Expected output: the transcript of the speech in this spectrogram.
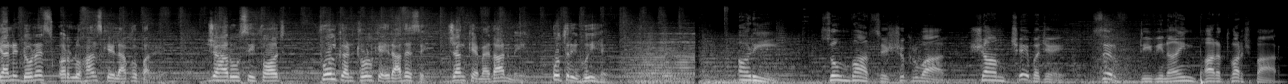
यानी डोनेस और लुहांस के इलाकों पर है, जहाँ रूसी फौज फुल कंट्रोल के इरादे से जंग के मैदान में उतरी हुई है। अड़ी, सोमवार से शुक्रवार शाम छह बजे, सिर्फ़ टीवी नाइन भारतवर्ष पर।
